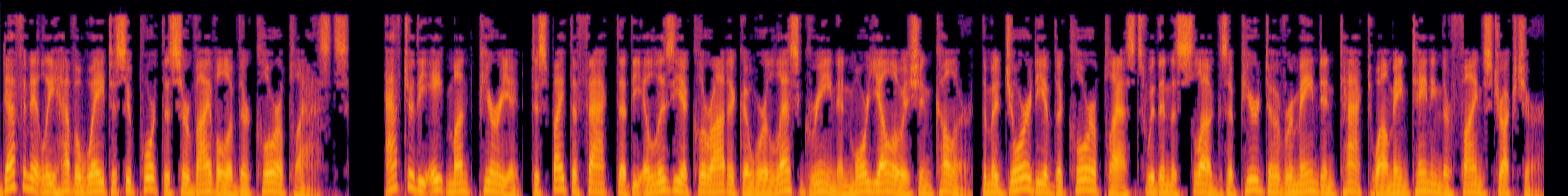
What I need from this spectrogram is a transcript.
definitely have a way to support the survival of their chloroplasts. After the eight-month period, despite the fact that the Elysia chlorotica were less green and more yellowish in color, the majority of the chloroplasts within the slugs appeared to have remained intact while maintaining their fine structure.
